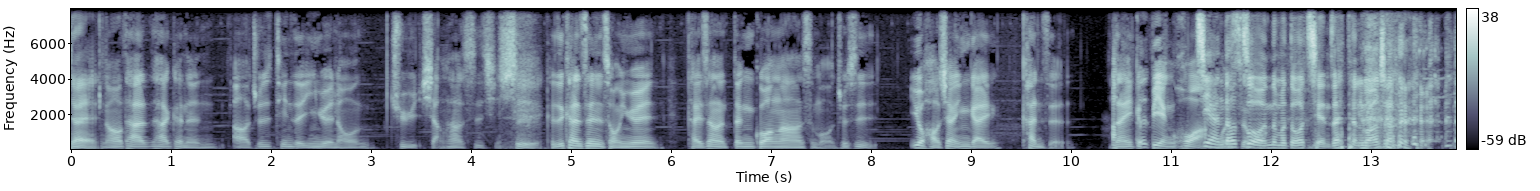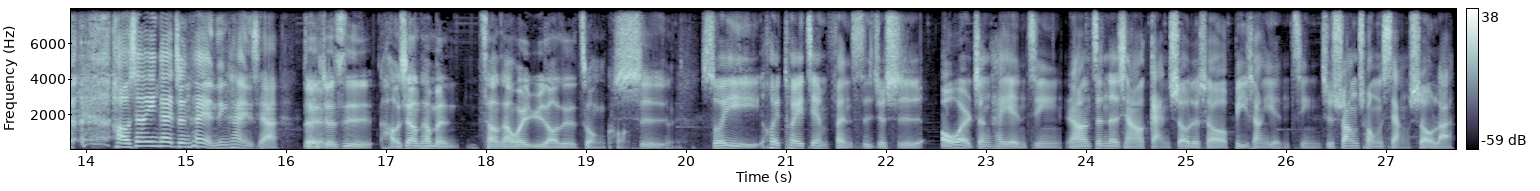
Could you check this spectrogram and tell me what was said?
对，然后他他可能啊就是听着音乐，然后去想他的事情，是，可是看生子虫，因为台上的灯光啊什么，就是又好像应该看着哪一个变化。啊、既然都做了那么多钱在灯光上面。好像应该睁开眼睛看一下，对，对，就是好像他们常常会遇到这个状况，是，所以会推荐粉丝就是偶尔睁开眼睛，然后真的想要感受的时候闭上眼睛，就双重享受啦。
